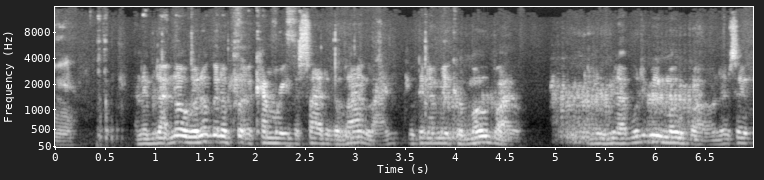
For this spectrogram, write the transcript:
Yeah. And they'd be like, no, we're not going to put a camera either side of the landline. We're going to make a mobile. And they'd be like, what do you mean mobile? And they'd say,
